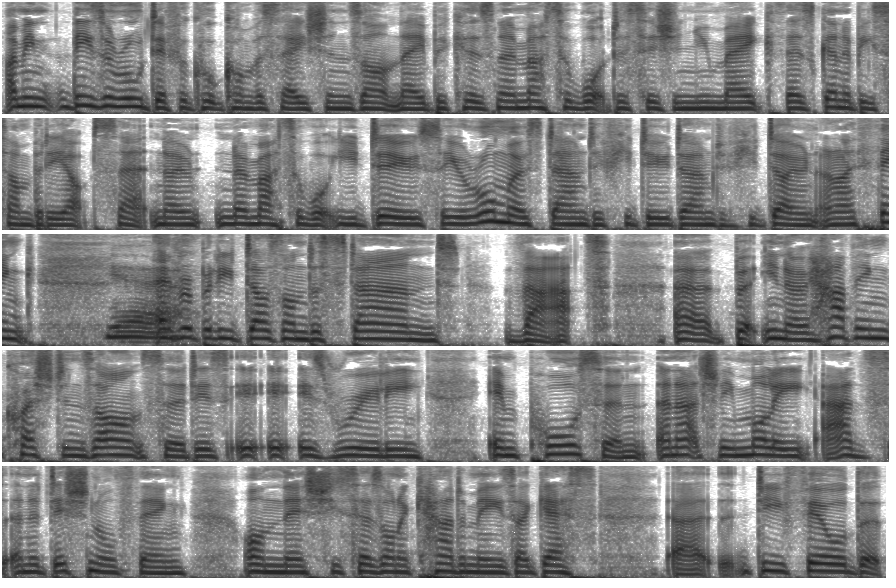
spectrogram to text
I mean, these are all difficult conversations, aren't they? Because no matter what decision you make, there's going to be somebody upset. No, no matter what you do, so you're almost damned if you do, damned if you don't. And I think Yeah. everybody does understand that, uh, but you know, having questions answered is is really important. And actually, Molly adds an additional thing on this. She says, on academies, I guess, uh, do you feel that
